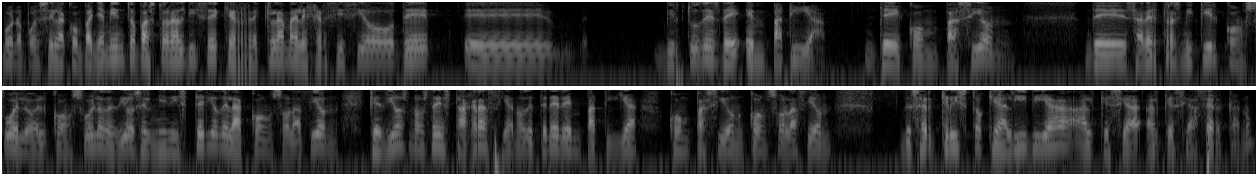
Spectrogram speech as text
Bueno, pues el acompañamiento pastoral dice que reclama el ejercicio de eh, virtudes de empatía, de compasión, de saber transmitir consuelo, el consuelo de Dios, el ministerio de la consolación, que Dios nos dé esta gracia, ¿no? De tener empatía, compasión, consolación, de ser Cristo que alivia al que se, al que se acerca, ¿no?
